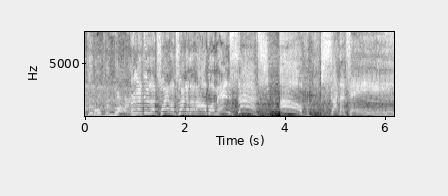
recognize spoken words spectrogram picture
have an open mind. We're gonna do the title track of that album, In Search of Sanity.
